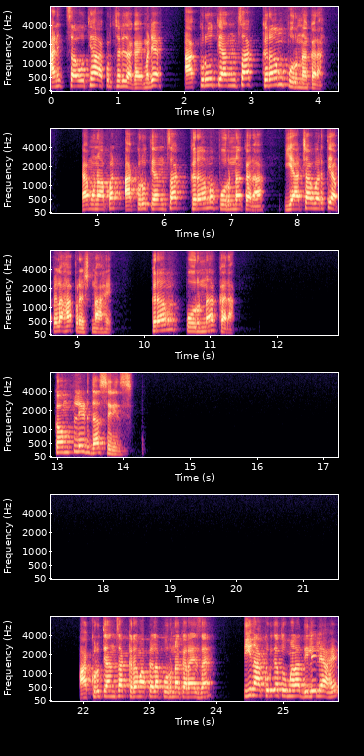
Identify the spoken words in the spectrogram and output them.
आणि चौथ्या आकृतीसाठी जागा आहे. म्हणजे आकृत्यांचा क्रम पूर्ण करा. काय म्हणून आपण आकृत्यांचा क्रम पूर्ण करा. याच्यावरती आपल्याला हा प्रश्न आहे. क्रम पूर्ण करा. कंप्लीट द सिरीज आकृत्यांचा क्रम आपल्याला पूर्ण करायचा आहे. तीन आकृत्या तुम्हाला दिलेल्या आहेत.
